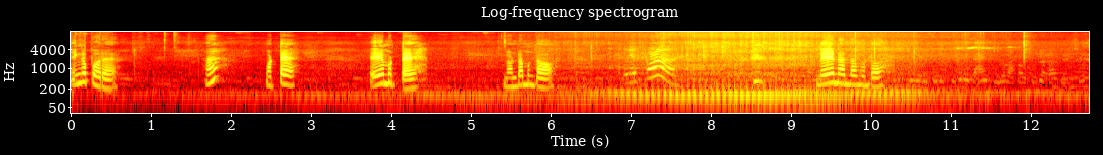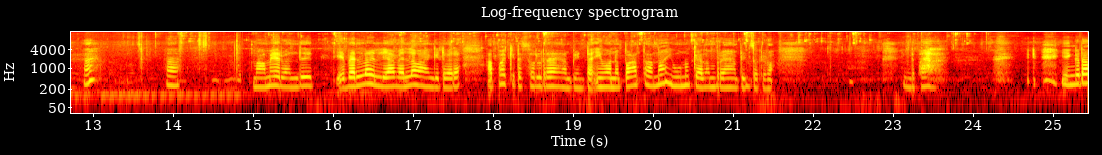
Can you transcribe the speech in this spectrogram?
எங்கே போகிற ஆ? மொட்டை. ஏ முட்டை. நொண்டா முண்டா? நண்டமுண்டா ஆ ஆ மாமியார் வந்து வெள்ளம் இல்லையா? வெள்ளம் வாங்கிட்டு வர. அப்பா கிட்ட சொல்கிறேன் அப்படின்ட்டான். இவனை பார்த்தான்னா இவனும் கிளம்புறேன் அப்படின்னு சொல்லிடுவான். இங்கே பா எங்கடா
